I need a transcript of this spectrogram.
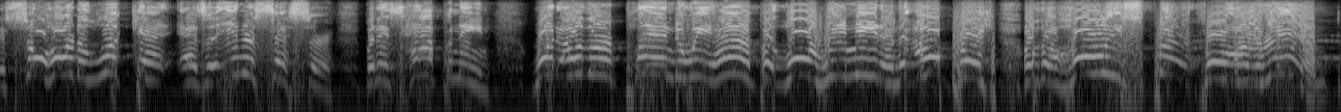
it's so hard to look at as an intercessor, but it's happening. What other plan do we have? But Lord, we need an outbreak of the Holy Spirit for our land.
